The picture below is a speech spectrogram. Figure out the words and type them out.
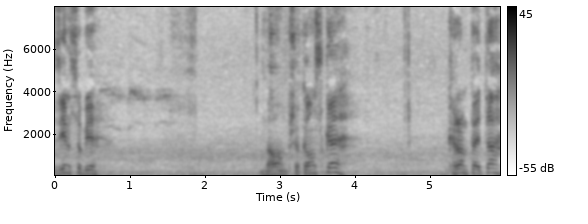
zjem sobie małą przekąskę, krampeta.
